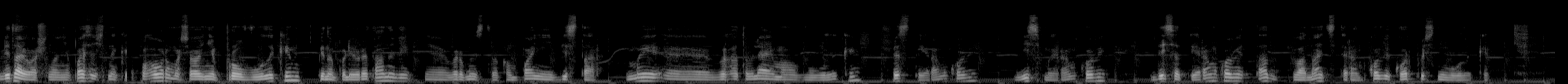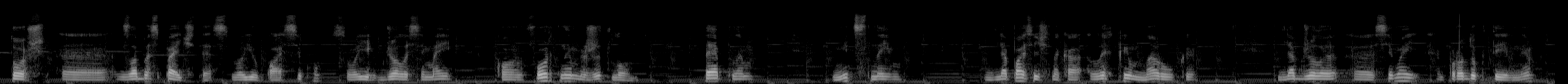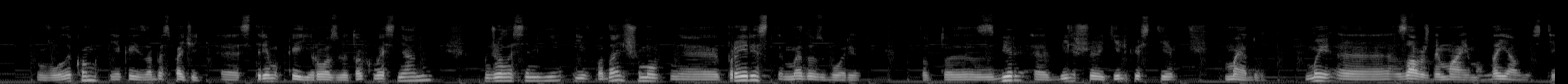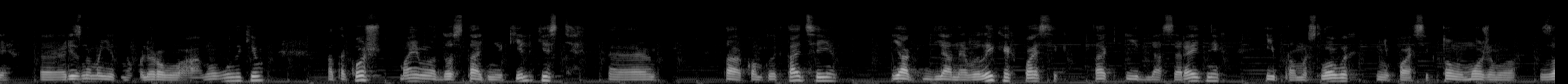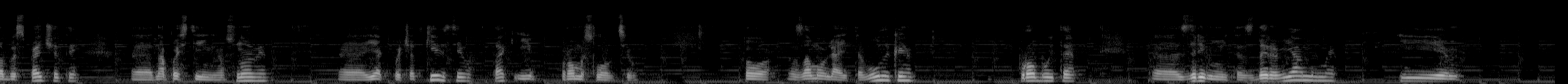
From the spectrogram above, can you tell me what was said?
Вітаю вас, шановні пасічники. Поговоримо сьогодні про вулики пінополіуретанові е, виробництва компанії Бістар. Ми е, виготовляємо вулики 6-рамкові, 8-рамкові, 10-рамкові та 12-рамкові корпусні вулики. Тож, е, забезпечте свою пасіку, своїх бджолосімей комфортним житлом, теплим, міцним, для пасічника легким на руки для бджолосімей продуктивним вуликом, який забезпечить е, стрімкий розвиток весняний бджолосім'ї і в подальшому е, приріст медозборів, тобто збір е, більшої кількості меду. Ми завжди маємо в наявності різноманітну кольорову гаму вуликів, а також маємо достатню кількість та комплектації як для невеликих пасік, так і для середніх і промислових пасік. Тому можемо забезпечити е, на постійній основі е, як початківців, так і промисловців. То замовляйте вулики, пробуйте, е, зрівнюйте з дерев'яними і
